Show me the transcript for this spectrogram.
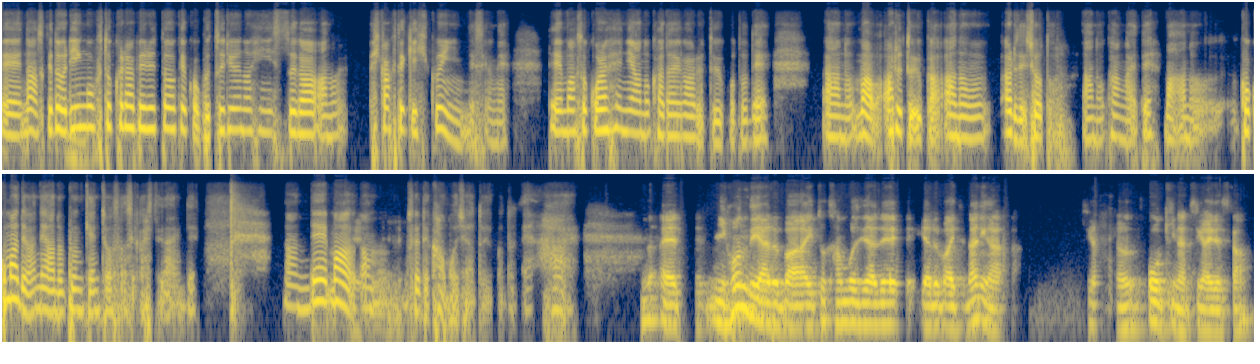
えーなんですけど、隣国と比べると結構物流の品質が、あの、比較的低いんですよね。で、まあそこら辺にあの課題があるということで、あの、まあ、あるというか、あの、あるでしょうと、あの、考えて、まあ、あの、ここまではね、あの、文献調査しかしてないんで。なんで、まあ、あの、それでカンボジアということで、はい。なえー日本でやる場合とカンボジアでやる場合って何が違う大きな違いですか？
